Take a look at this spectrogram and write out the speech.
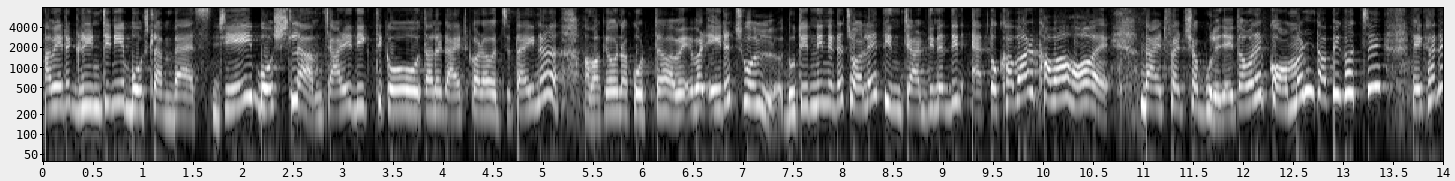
আমি একটা গ্রিন টি নিয়ে বসলাম, ব্যাস। যেই বসলাম, চারিদিক থেকে, ও, তাহলে ডায়েট করা হচ্ছে। তাই না? আমাকেও না করতে হবে। এবার এটা চলল। দু, তিন দিন এটা চলে, তিন, চার দিনের দিন এত খাবার খাওয়া হয় ডায়েট ফাইট সব ভুলে যাই। তো আমাদের কমন টপিক হচ্ছে এখানে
